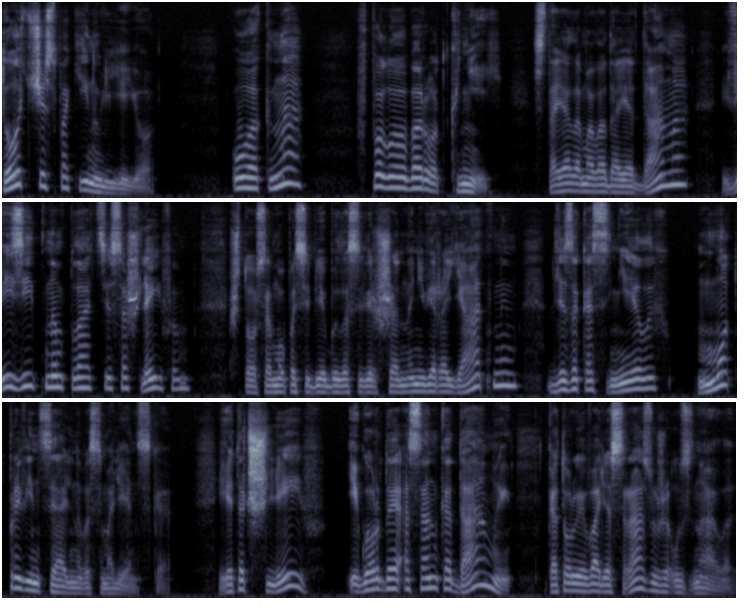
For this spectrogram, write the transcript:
тотчас покинули ее. У окна в полуоборот к ней стояла молодая дама в визитном платье со шлейфом, что само по себе было совершенно невероятным для закоснелых мод провинциального Смоленска. И этот шлейф и гордая осанка дамы, которую Варя сразу же узнала,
